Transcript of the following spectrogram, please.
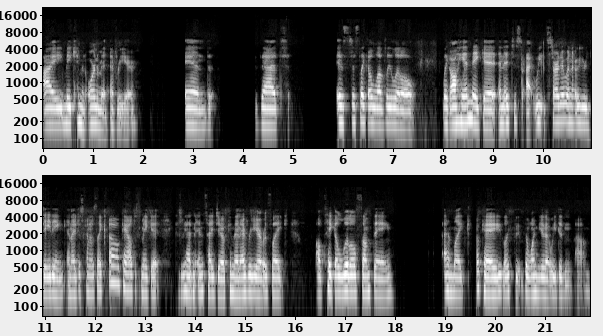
I make him an ornament every year. And that is just like a lovely little like I'll hand make it and it just I, we started when we were dating and I just kind of was like oh okay I'll just make it because we had an inside joke and then every year it was like I'll take a little something and like okay like the, the one year that we didn't um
